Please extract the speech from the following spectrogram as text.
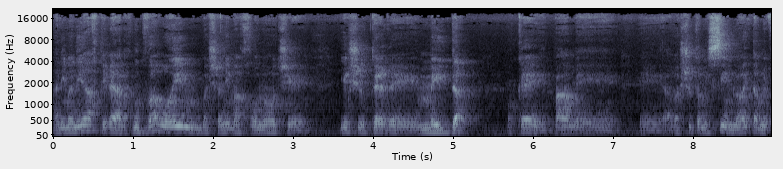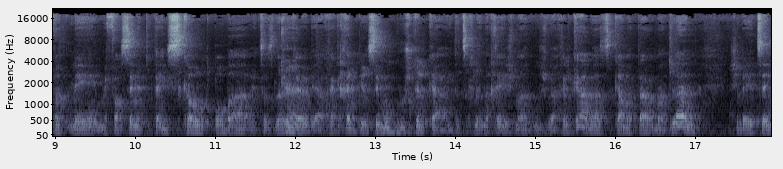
אני מניח, תראה, אנחנו כבר רואים בשנים האחרונות שיש יותר מידע, אוקיי? פעם הרשות המיסים לא הייתה מפרסמת את העסקאות פה בארץ, אז לא כן. היית יודע. אחר כך הם פרסמו גוש חלקה, היית צריך לנחש מה הגוש והחלקה, ואז קם אתר מדלן, שבעצם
